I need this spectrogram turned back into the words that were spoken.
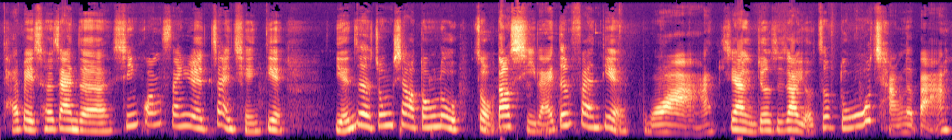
台北车站的星光三月站前店，沿着忠孝东路走到喜来登饭店。哇，这样你就知道有这多长了吧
